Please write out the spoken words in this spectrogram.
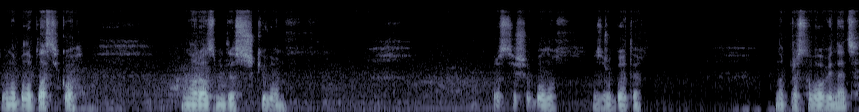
то воно було пластикове, воно разом йде з шківом. Простіше було зробити. Напресував вінець.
